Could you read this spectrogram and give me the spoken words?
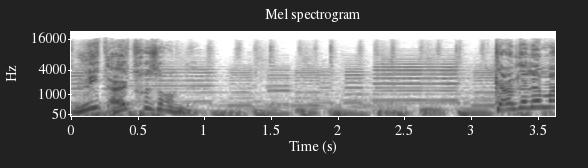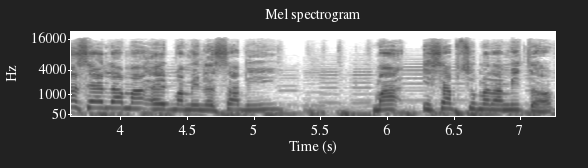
niet uitgezonden. Kan er maar zijn dat maar uit, maar mijn sabi. Maar isap sumanami toch?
